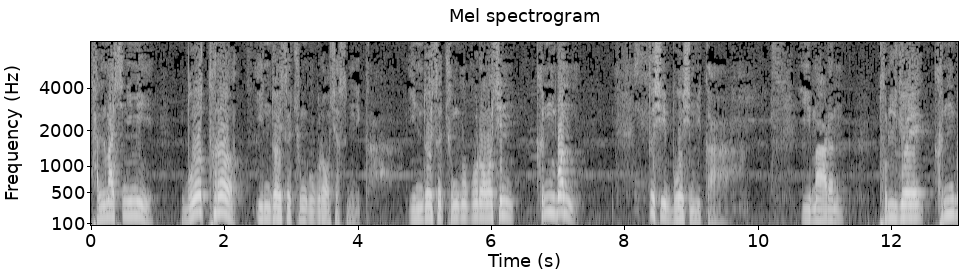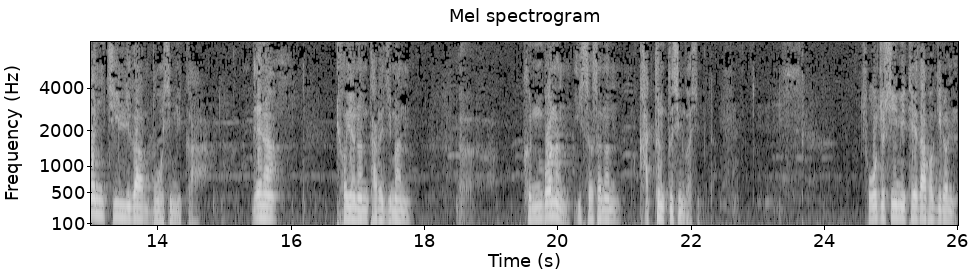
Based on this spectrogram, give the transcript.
달마 스님이 무엇으로 인도에서 중국으로 오셨습니까? 인도에서 중국으로 오신 근본 뜻이 무엇입니까? 이 말은 불교의 근본 진리가 무엇입니까? 내나 표현은 다르지만 어, 근본은 있어서는 같은 뜻인 것입니다. 조주심이 대답하기를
